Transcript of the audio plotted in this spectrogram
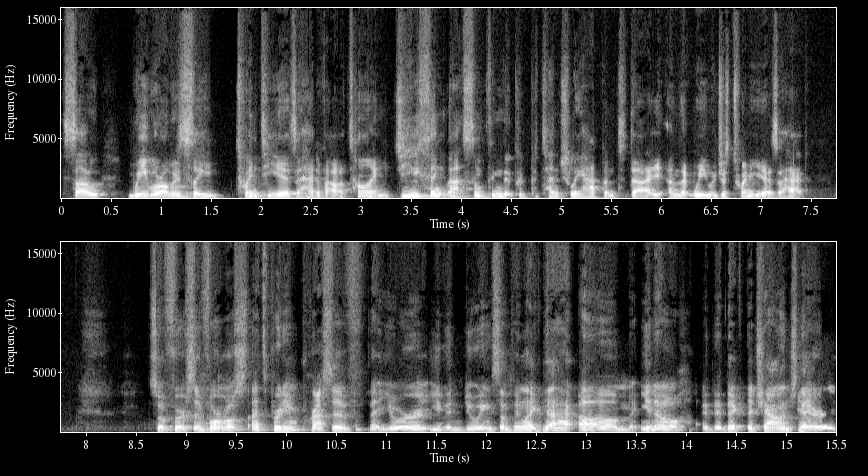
So we were obviously 20 years ahead of our time. Do you think that's something that could potentially happen today and that we were just 20 years ahead? So first and foremost, that's pretty impressive that you were even doing something like that. Um, you know, the, the, the challenge yeah. there is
